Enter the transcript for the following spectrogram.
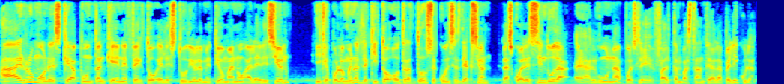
hay rumores que apuntan que en efecto el estudio le metió mano a la edición y que por lo menos le quitó otras dos secuencias de acción, las cuales sin duda eh, alguna pues le faltan bastante a la película.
